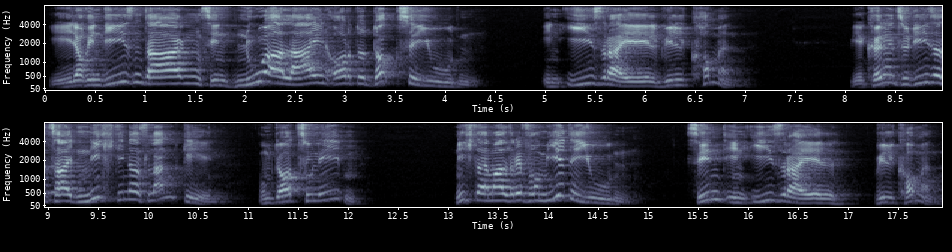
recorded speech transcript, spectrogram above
Jedoch in diesen Tagen sind nur allein orthodoxe Juden in Israel willkommen. Wir können zu dieser Zeit nicht in das Land gehen, um dort zu leben. Nicht einmal reformierte Juden sind in Israel willkommen.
